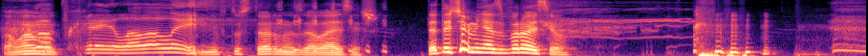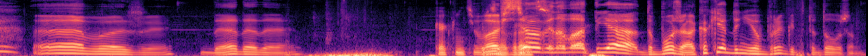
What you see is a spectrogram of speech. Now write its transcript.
По-моему, Хоп, хей, ла-ла-лей. не в ту сторону залазишь. Да ты что меня сбросил? А, боже. Да-да-да. Как мне теперь Во забраться? виноват я. Да боже, а как я до нее прыгать-то должен?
